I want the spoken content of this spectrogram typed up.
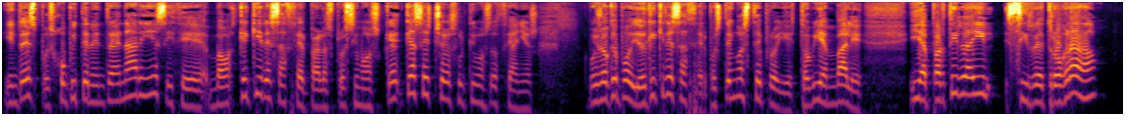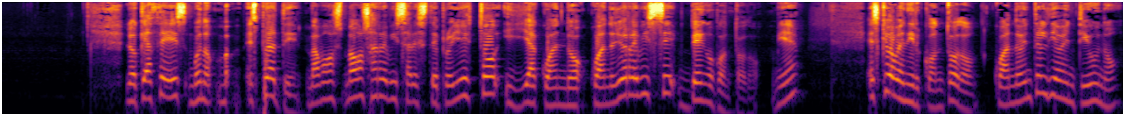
Y entonces, pues Júpiter entra en Aries y dice, vamos, ¿qué quieres hacer para los próximos, qué, qué has hecho los últimos 12 años? Pues lo que he podido, ¿qué quieres hacer? Pues tengo este proyecto, bien, vale. Y a partir de ahí, si retrograda, lo que hace es, bueno, espérate, vamos, vamos a revisar este proyecto y ya cuando, cuando yo revise, vengo con todo, ¿bien? Es que va a venir con todo. Cuando entre el día 21,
